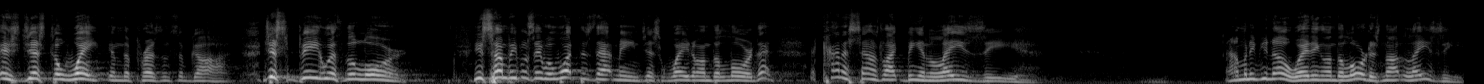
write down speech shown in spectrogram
is just to wait in the presence of God. Just be with the Lord. You know, some people say, well, what does that mean? Just wait on the Lord. That, that kind of sounds like being lazy. How many of you know waiting on the Lord is not lazy?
